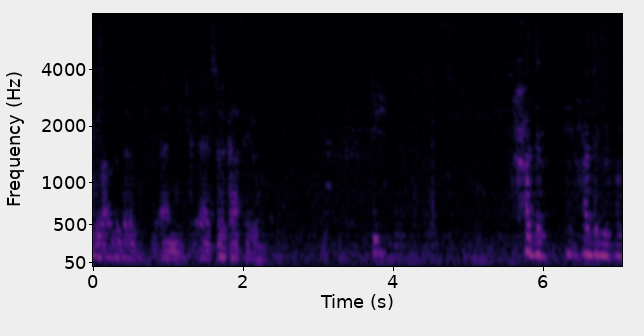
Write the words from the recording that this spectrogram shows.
Qul A'udhu bi Rabb- um, uh, Surah Kafirun. حاضر حاضر بالقول.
